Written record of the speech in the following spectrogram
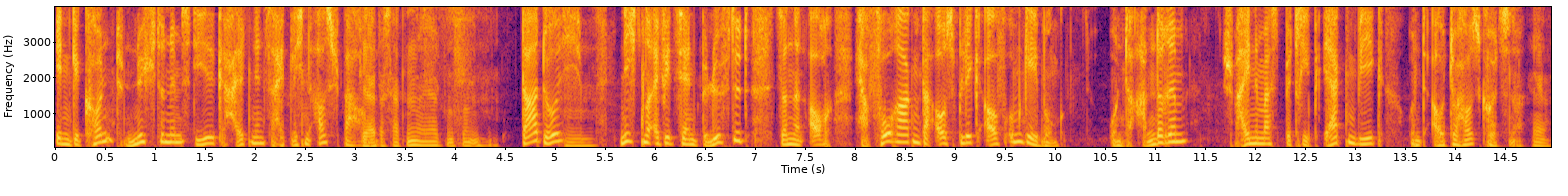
in gekonnt nüchternem Stil gehaltenen seitlichen Aussparungen. Ja, das hatten wir ja schon. Dadurch nicht nur effizient belüftet, sondern auch hervorragender Ausblick auf Umgebung. Unter anderem Schweinemastbetrieb Erkenweg und Autohaus Krötzner. Ja.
